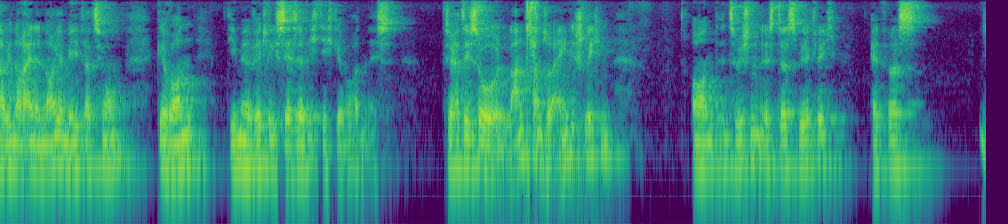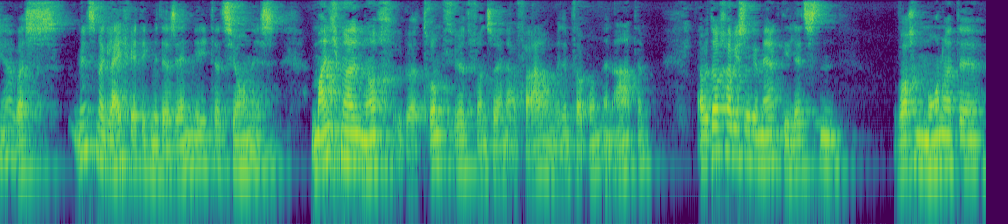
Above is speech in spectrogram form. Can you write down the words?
habe ich noch eine neue Meditation gewonnen, die mir wirklich sehr, sehr wichtig geworden ist. Sie hat sich so langsam so eingeschlichen, und inzwischen ist das wirklich etwas, ja, was mindestens mal gleichwertig mit der Zen-Meditation ist. Manchmal noch übertrumpft wird von so einer Erfahrung mit dem verbundenen Atem. Aber doch habe ich so gemerkt, die letzten Wochen, Monate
